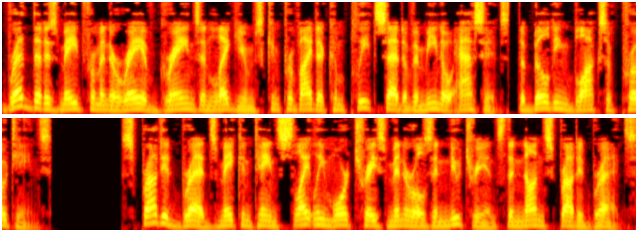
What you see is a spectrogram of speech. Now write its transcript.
Bread that is made from an array of grains and legumes can provide a complete set of amino acids, the building blocks of proteins. Sprouted breads may contain slightly more trace minerals and nutrients than non-sprouted breads.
